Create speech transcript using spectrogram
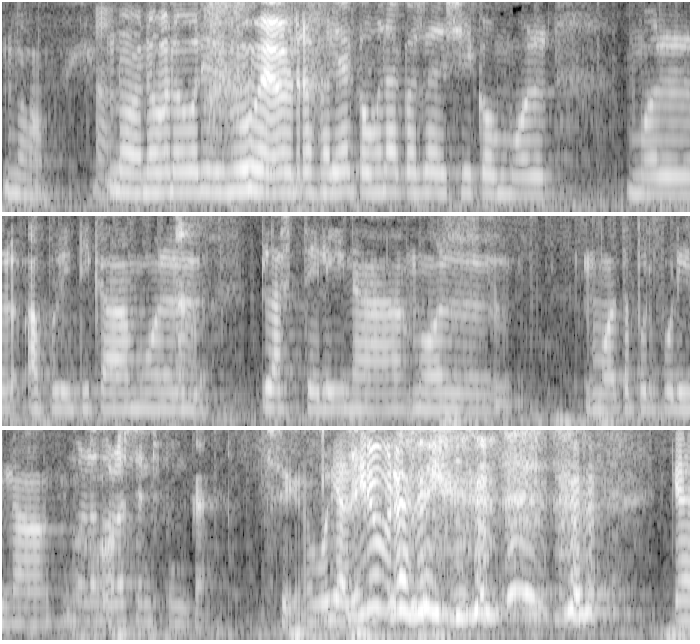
no, Ah. no, no, no volia dir boomer, em referia com una cosa així com molt, molt apolítica, molt Ah. plastelina, molt, molta purpurina. Molt adolescents.cat. Sí, no volia dir-ho, però sí. que...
